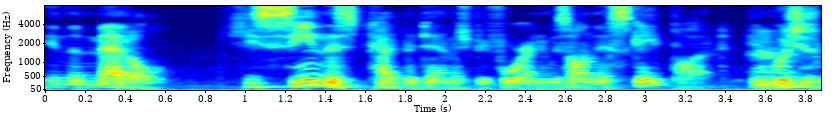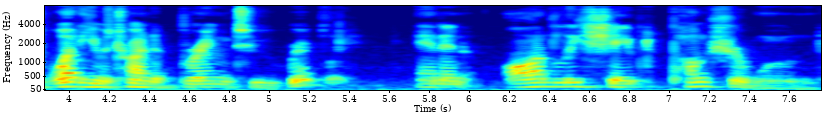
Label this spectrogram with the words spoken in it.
in the metal. He's seen this type of damage before, and it was on the escape pod, and which is what he was trying to bring to Ripley. And an oddly shaped puncture wound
